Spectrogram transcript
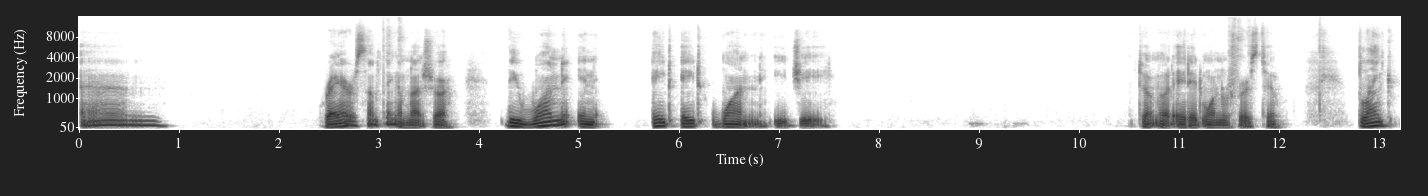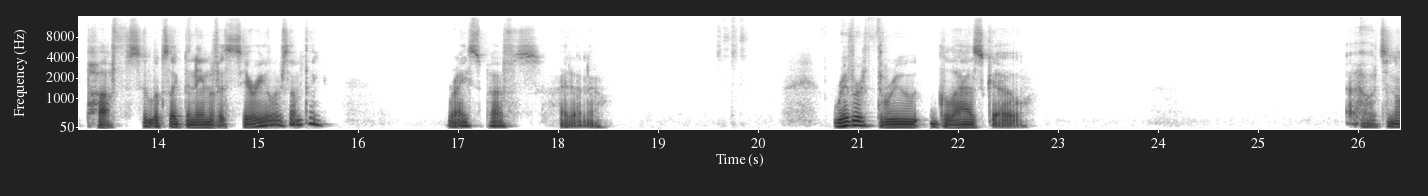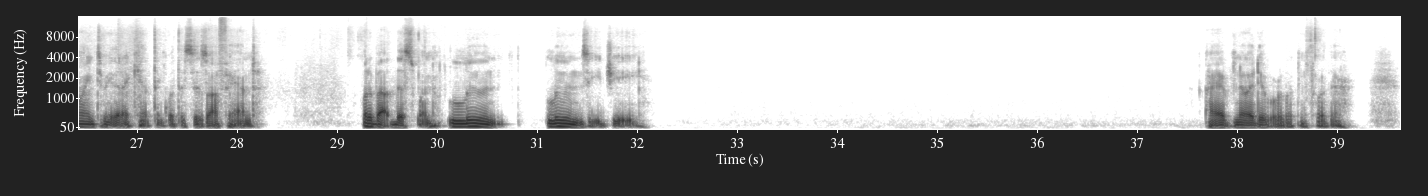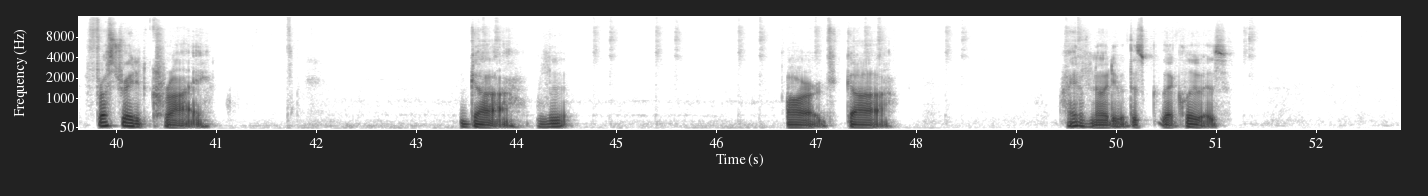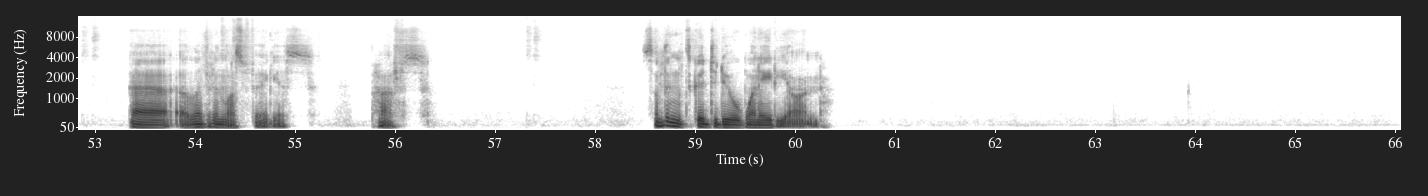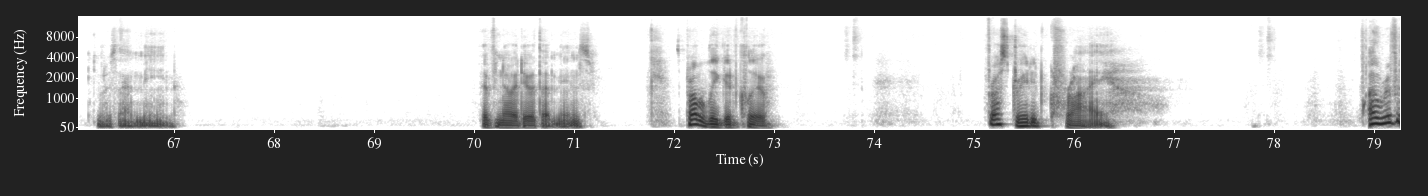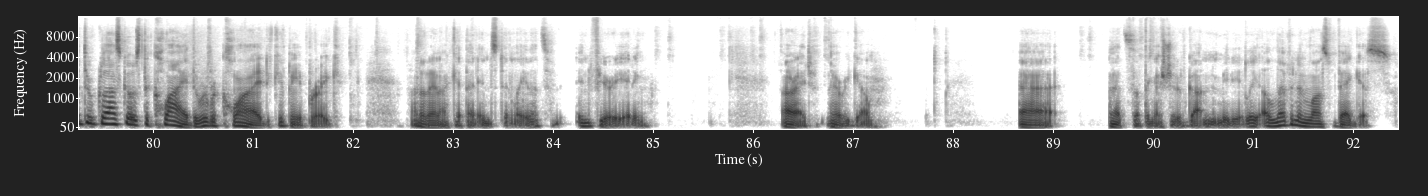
Um, rare something? I'm not sure. The 1 in 881 EG. Don't know what 881 refers to. Blank Puffs. It looks like the name of a cereal or something. Rice Puffs. I don't know. River through Glasgow. Oh, it's annoying to me that I can't think what this is offhand. What about this one? Loon, Loons EG. I have no idea what we're looking for there. Frustrated cry. Ga. Arg. Ga. I have no idea what this that clue is. Uh, 11 in Las Vegas. Puffs. Something that's good to do a 180 on. What does that mean? Have no idea what that means. It's probably a good clue. Frustrated cry. Oh, River Through Glasgow is the Clyde, the River Clyde. Give me a break. How did I not get that instantly? That's infuriating. All right, there we go. Uh, that's something I should have gotten immediately. 11 in Las Vegas.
